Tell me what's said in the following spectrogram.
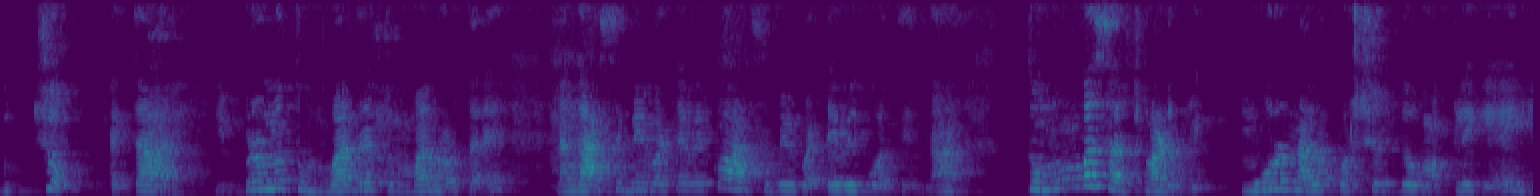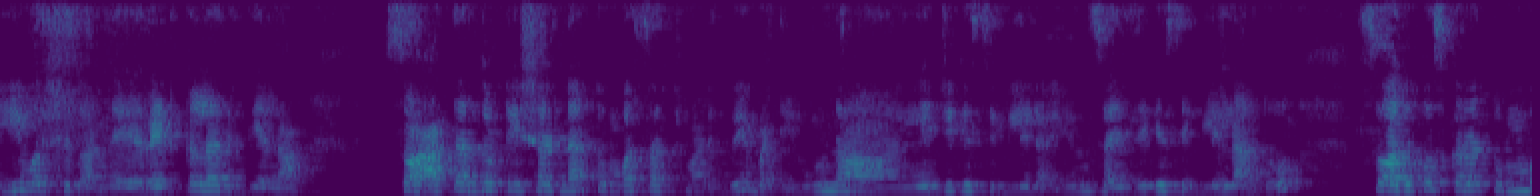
ಹುಚ್ಚು, ಆಯಿತಾ? ಇಬ್ಬರೂ ತುಂಬ ಅಂದರೆ ತುಂಬ ನೋಡ್ತಾರೆ. ನಂಗೆ ಆರ್ ಸಿ ಬಿ ಬಟ್ಟೆ ಬೇಕು ಆರ್ ಸಿ ಬಿ ಬಟ್ಟೆ ಬೇಕು ಅಂತಿದ್ನ. ತುಂಬ ಸರ್ಚ್ ಮಾಡಿದ್ವಿ. ಮೂರು, ನಾಲ್ಕು ವರ್ಷದ ಮಕ್ಕಳಿಗೆ ಈ ವರ್ಷದ ಅಂದರೆ ರೆಡ್ ಕಲರ್ ಇದೆಯಲ್ಲ ಸೊ ಆ ಥರದ್ದು ಟಿ ಶರ್ಟ್ನ ತುಂಬ ಸರ್ಚ್ ಮಾಡಿದ್ವಿ. ಬಟ್ ಇವನ ಏಜಿಗೆ ಸಿಗಲಿಲ್ಲ, ಇವನ ಸೈಜಿಗೆ ಸಿಗಲಿಲ್ಲ ಅದು. ಸೊ ಅದಕ್ಕೋಸ್ಕರ ತುಂಬ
